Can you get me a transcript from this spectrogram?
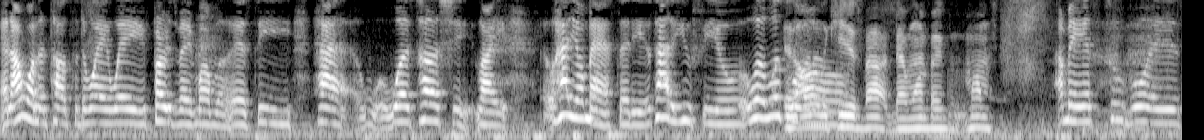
And I want to talk to Dwyane Wade first, baby mama, and see how what's her shit like. How your mindset is? How do you feel? What what's going all on? the kids about that one baby mama? I mean, it's two boys,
